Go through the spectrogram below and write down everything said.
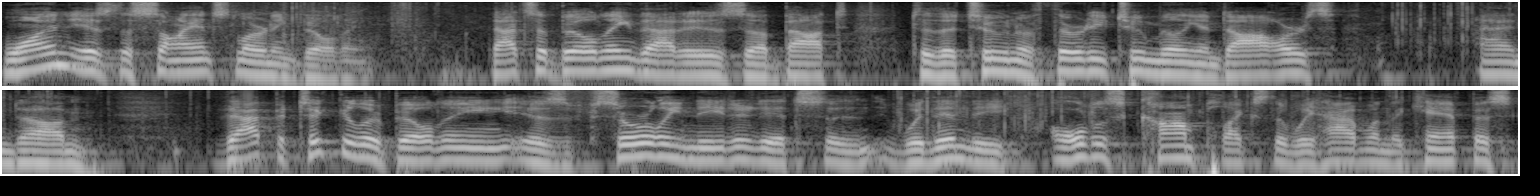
One is the Science Learning Building. That's a building that is about to the tune of $32 million. And um, that particular building is sorely needed. It's uh, within the oldest complex that we have on the campus.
